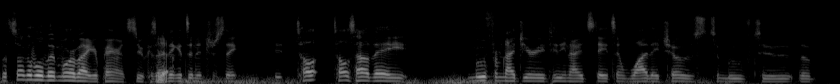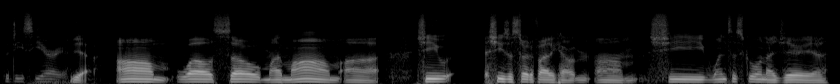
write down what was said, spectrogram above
Let's talk a little bit more about your parents too, because I think it's an interesting. It, tell tell us how they moved from Nigeria to the United States and why they chose to move to the the DC area. Yeah. Um. Well, so my mom, uh, she she's a certified accountant. Um. She went to school in Nigeria,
